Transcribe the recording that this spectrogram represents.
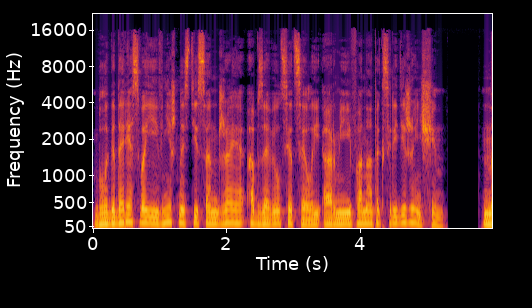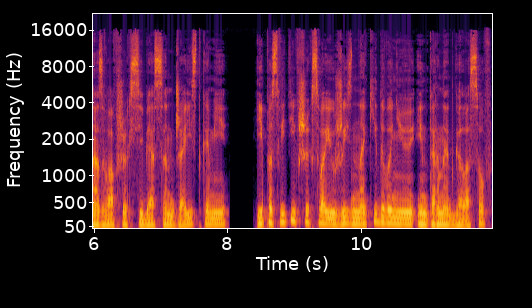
благодаря своей внешности Санджая обзавелся целой армией фанаток среди женщин, назвавших себя санджаистками и посвятивших свою жизнь накидыванию интернет-голосов,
